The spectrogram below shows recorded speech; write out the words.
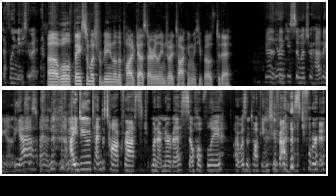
definitely new to it. Uh, well, thanks so much for being on the podcast. I really enjoyed talking with you both today. Yeah, Yeah. thank you so much for having us. Yeah. this is fun. I do tend to talk fast when I'm nervous. So, hopefully, I wasn't talking too fast for it.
